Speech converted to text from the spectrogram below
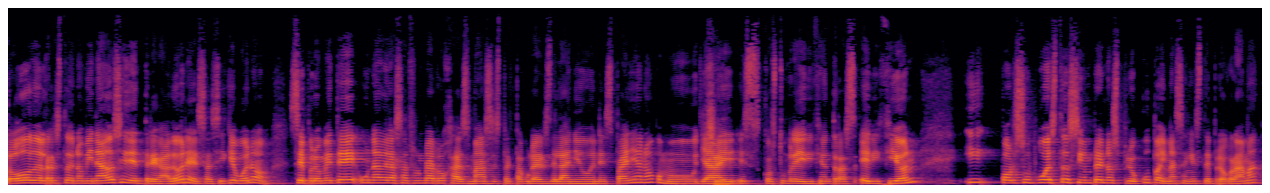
todo el resto de nominados y de entregadores. Así que bueno, se promete una de las alfombras rojas más espectaculares del año en España, ¿no? Como ya Sí. es costumbre edición tras edición. Y por supuesto, siempre nos preocupa, y más en este programa,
